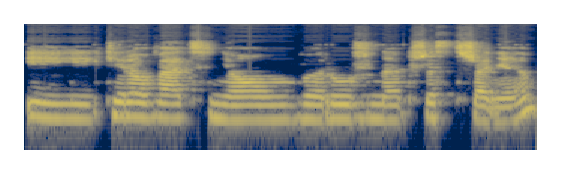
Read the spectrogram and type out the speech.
i kierować nią w różne przestrzenie.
